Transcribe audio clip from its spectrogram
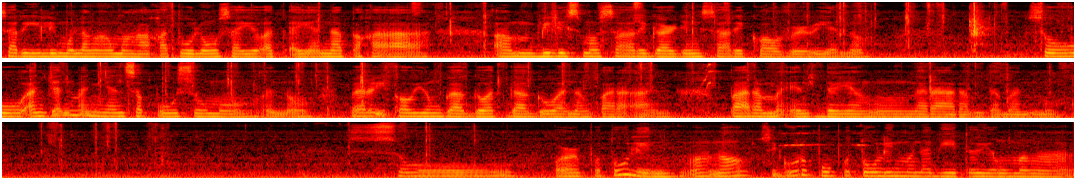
sarili mo lang ang makakatulong sa iyo at ayan napaka um, bilis mo sa regarding sa recovery ano So, andyan man yan sa puso mo, ano, pero ikaw yung gagawa at gagawa ng paraan para ma-end na yung nararamdaman mo. So, or putulin, ano, siguro puputulin mo na dito yung mga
